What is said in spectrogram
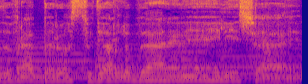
Dovrebbero studiarlo bene nei licei,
